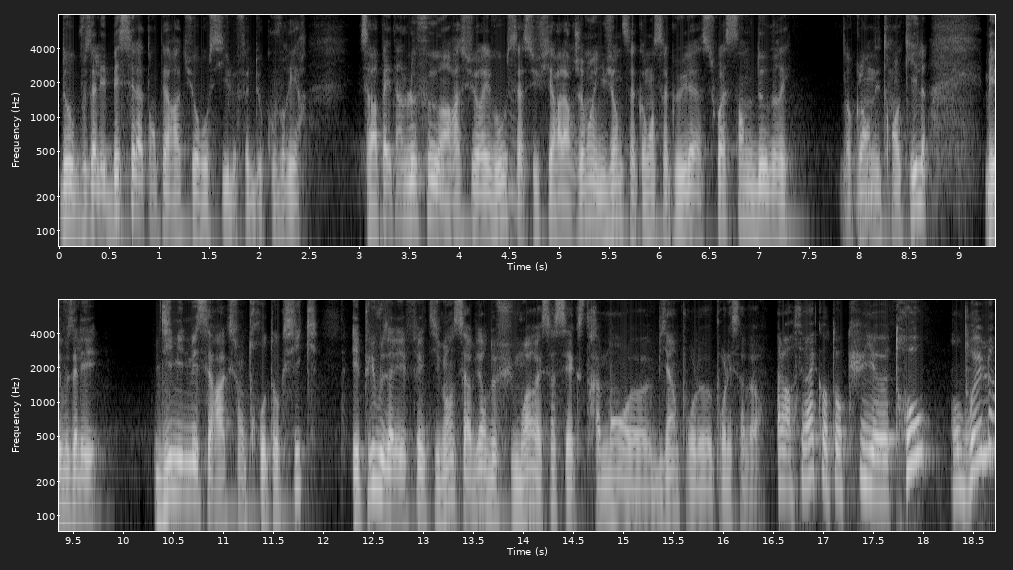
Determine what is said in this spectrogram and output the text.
Donc vous allez baisser la température aussi, le fait de couvrir. Ça va pas éteindre le feu, hein, rassurez-vous, ça suffira largement. Une viande, ça commence à cuire à 60 degrés. Donc là, on est tranquille. Mais vous allez diminuer ces réactions trop toxiques. Et puis, vous allez effectivement servir de fumoir. Et ça, c'est extrêmement euh, bien pour, le, pour les saveurs. Alors c'est vrai, quand on cuit euh, trop, on brûle,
